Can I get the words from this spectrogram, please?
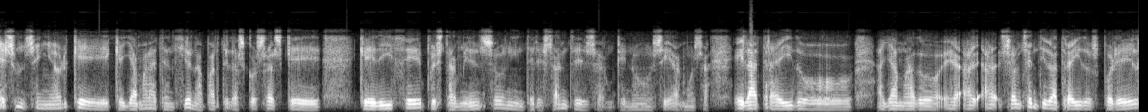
es un señor que, que llama la atención, aparte las cosas que, que dice, pues también son interesantes, aunque no seamos. Él ha traído, ha llamado, eh, se han sentido atraídos por él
